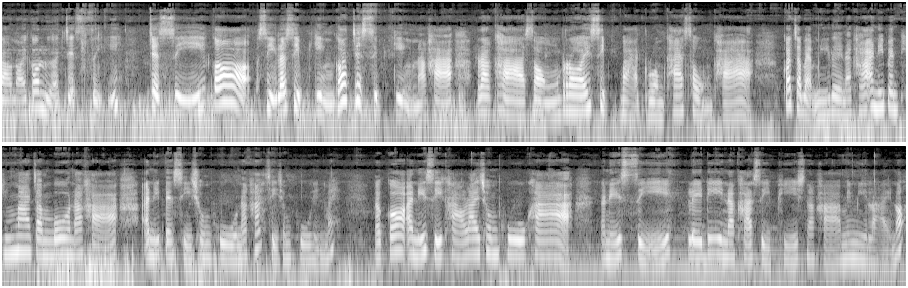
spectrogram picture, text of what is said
ดาวน้อยก็เหลือ 7 สี 7 สีก็สีละ 10 กิ่งก็ 70 กิ่งนะคะ ราคา 210 บาทรวมค่าส่งค่ะ ก็จะแบบนี้เลยนะคะ อันนี้เป็นพิงค์มาจัมโบ้นะคะ อันนี้เป็นสีชมพูนะคะ สีชมพูเห็นไหมแล้วก็อันนี้สีขาวลายชมพูค่ะ อันนี้สีเลดี้นะคะ สีพีชนะคะ ไม่มีลายเนาะ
